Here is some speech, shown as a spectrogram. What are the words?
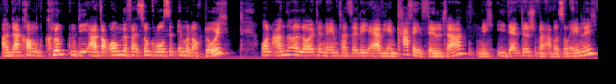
da kommen Klumpen, die einfach ungefähr so groß sind, immer noch durch. Und andere Leute nehmen tatsächlich eher wie ein Kaffeefilter, nicht identisch, aber so ähnlich.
